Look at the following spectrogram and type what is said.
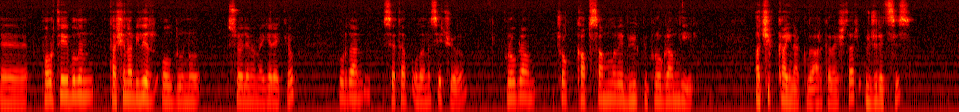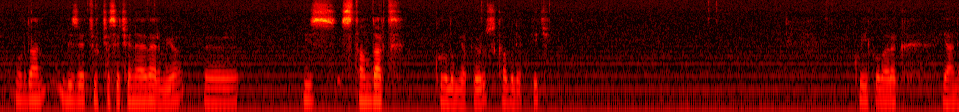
E, Portable'ın taşınabilir olduğunu söylememe gerek yok. Buradan Setup olanı seçiyorum. Program çok kapsamlı ve büyük bir program değil. Açık kaynaklı arkadaşlar, ücretsiz. Buradan bize Türkçe seçeneği vermiyor. Ee, biz standart kurulum yapıyoruz. Kabul ettik. Quick olarak yani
